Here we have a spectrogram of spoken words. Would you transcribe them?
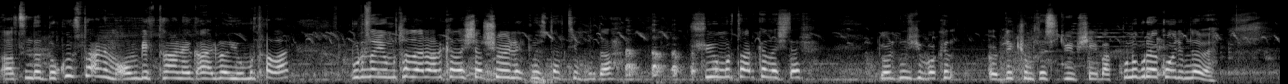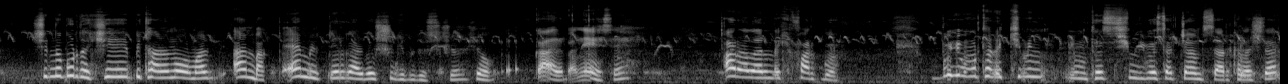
Altında 9 tane mi 11 tane galiba yumurta var. Burada yumurtalar arkadaşlar şöyle göstereyim burada. Şu yumurta arkadaşlar. Gördüğünüz gibi bakın ördek yumurtası gibi bir şey. Bak bunu buraya koydum değil mi? Şimdi buradaki bir tane normal en bak en büyükleri galiba şu gibi gözüküyor. Yok galiba neyse. Aralarındaki fark bu. Bu yumurtada kimin yumurtası şimdi göstereceğim size arkadaşlar.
